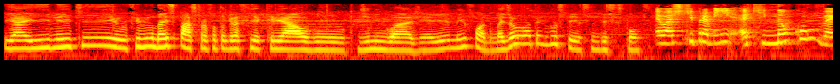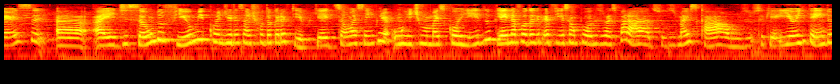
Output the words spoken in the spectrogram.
E aí meio que o filme não dá espaço pra fotografia criar algo de linguagem. Aí é meio foda. Mas eu até gostei, assim, desses pontos. Eu acho que para mim é que não conversa a, a edição do filme com a direção de fotografia. Porque a edição é sempre um ritmo mais corrido. E aí na fotografia são planos mais parados, todos mais calmos sei o quê. E eu entendo,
